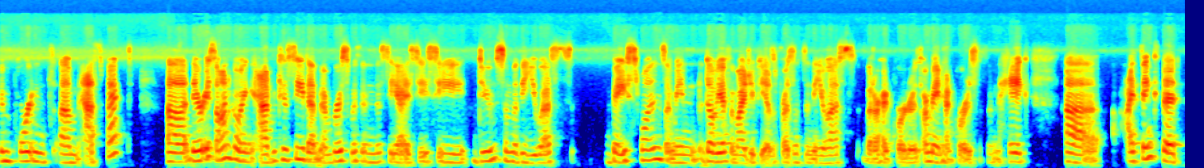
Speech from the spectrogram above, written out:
important um, aspect. Uh, there is ongoing advocacy that members within the CICC do, some of the US based ones. I mean, WFMIGP has a presence in the US, but our headquarters, our main headquarters is in The Hague. Uh, I think that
